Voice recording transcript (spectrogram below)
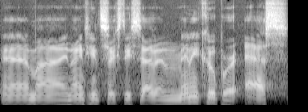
And my 1967 Mini Cooper S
